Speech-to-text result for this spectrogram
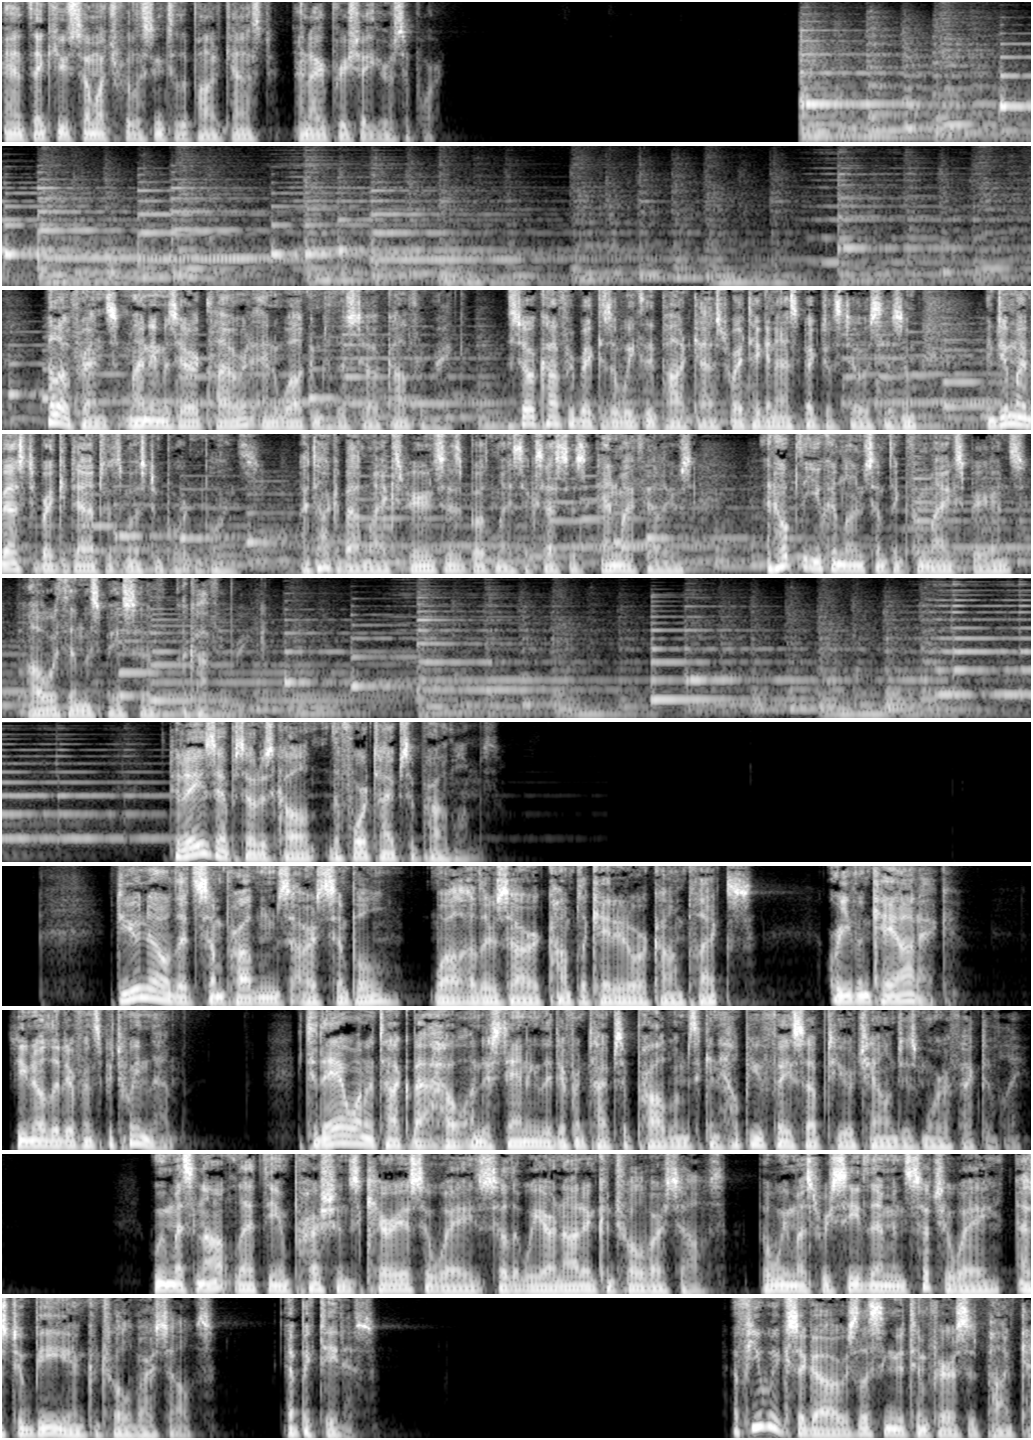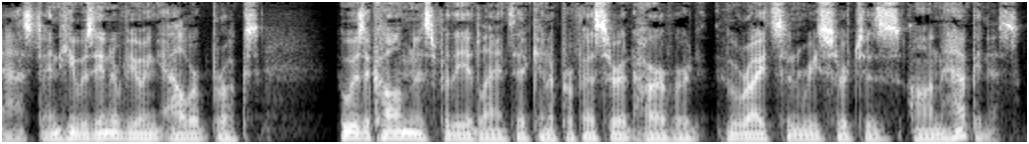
and thank you so much for listening to the podcast, and I appreciate your support. Hello, friends. My name is Eric Cloward, and welcome to the Stoic Coffee Break. The Stoic Coffee Break is a weekly podcast where I take an aspect of Stoicism and do my best to break it down to its most important points. I talk about my experiences, both my successes and my failures and hope that you can learn something from my experience, all within the space of a coffee break. Today's episode is called The Four Types of Problems. Do you know that some problems are simple while others are complicated or complex, or even chaotic? Do you know the difference between them? Today, I want to talk about how understanding the different types of problems can help you face up to your challenges more effectively. We must not let the impressions carry us away so that we are not in control of ourselves, but we must receive them in such a way as to be in control of ourselves. Epictetus. A few weeks ago, I was listening to Tim Ferriss's podcast, and he was interviewing Albert Brooks, who is a columnist for The Atlantic and a professor at Harvard who writes and researches on happiness.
